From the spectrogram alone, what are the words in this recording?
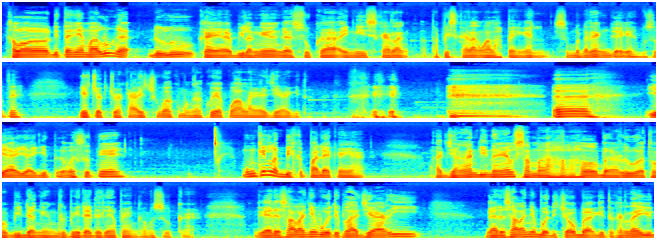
kalau ditanya malu nggak? Dulu kayak bilangnya nggak suka ini sekarang tapi sekarang malah pengen. Sebenarnya enggak ya maksudnya ya cuek-cuek aja. Cuma aku mengakui aku alay aja gitu. Eh uh, ya ya gitu. Maksudnya mungkin lebih kepada kayak uh, jangan denial sama hal-hal baru atau bidang yang berbeda dari apa yang kamu suka nggak ada salahnya buat dipelajari nggak ada salahnya buat dicoba gitu karena you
